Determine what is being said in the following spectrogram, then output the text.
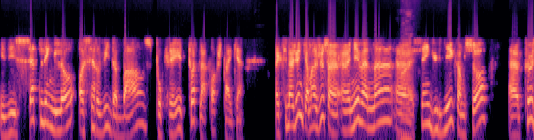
Il dit cette ligne-là a servi de base pour créer toute la Porsche Taycan. Fait que t'imagines comment juste un, événement euh, singulier comme ça euh, peut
